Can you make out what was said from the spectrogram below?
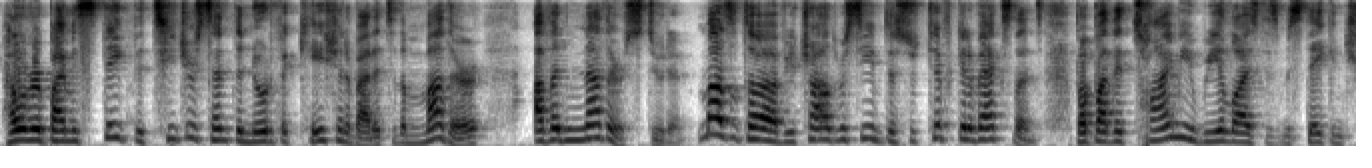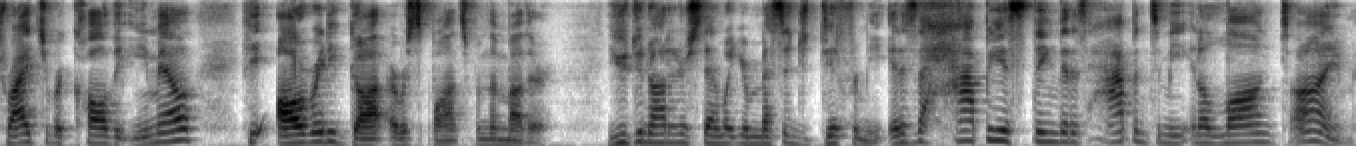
However, by mistake, the teacher sent the notification about it to the mother of another student. Mazel tov, your child received a certificate of excellence. But by the time he realized his mistake and tried to recall the email, he already got a response from the mother. You do not understand what your message did for me. It is the happiest thing that has happened to me in a long time.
